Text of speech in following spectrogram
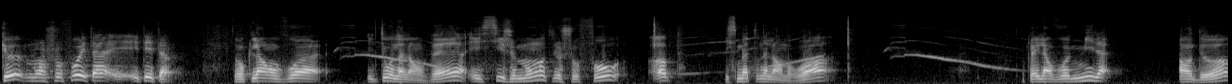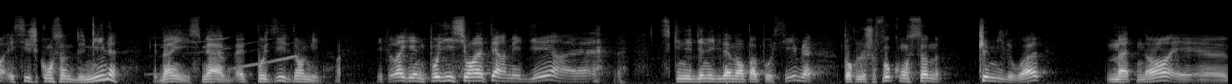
que mon chauffe-eau est, éteint. Donc là, on voit, il tourne à l'envers, et si je monte le chauffe-eau, hop, il se met à tourner à l'endroit. Il envoie 1000 en dehors, et si je consomme 2000, eh ben, il se met à être positif dans le 1000. Il faudrait qu'il y ait une position intermédiaire, ce qui n'est bien évidemment pas possible, pour que le chauffe-eau consomme que 1000 watts maintenant, et, euh,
